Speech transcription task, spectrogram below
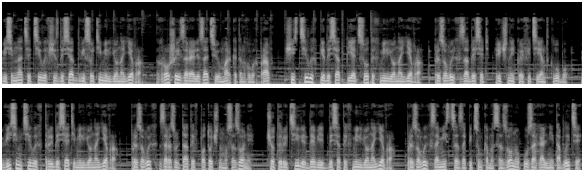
18,62 мільйона євро, грошей за реалізацію маркетингових прав 6,55 мільйона євро, призових за 10 річний коефіцієнт клубу 8,3 мільйона євро, призових за результати в поточному сезоні 4,9 мільйона євро, призових за місце за підсумками сезону у загальній таблиці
